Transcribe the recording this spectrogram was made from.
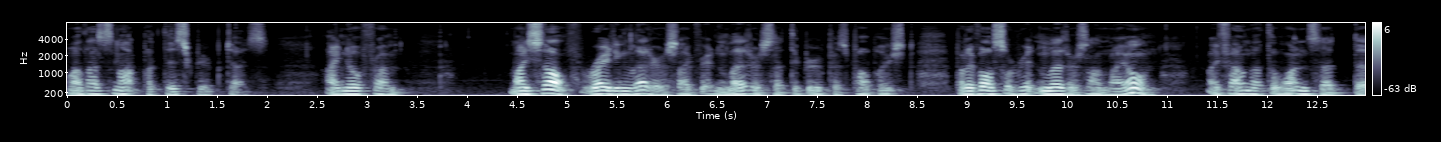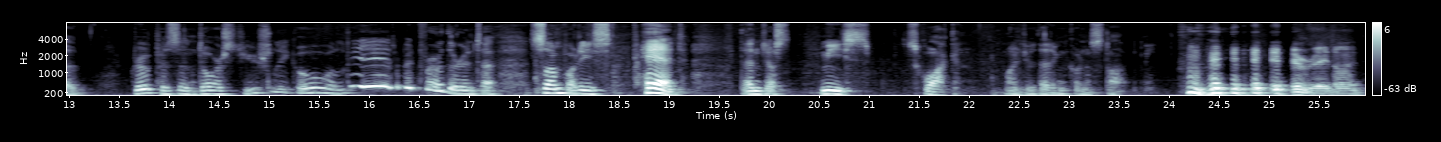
Well, that's not what this group does. I know from myself writing letters, I've written letters that the group has published, but I've also written letters on my own. I found that the ones that the group has endorsed usually go a little bit further into somebody's head than just me squawking. Mind you, that ain't going to stop me. right on.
